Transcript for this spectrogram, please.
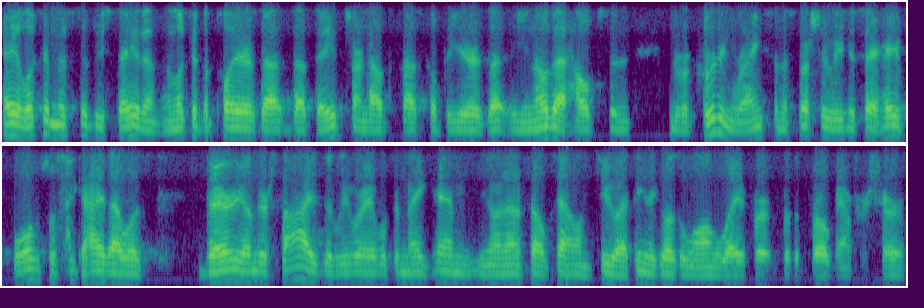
Hey, look at Mississippi State and, and look at the players that that they've turned out the past couple of years. That you know that helps in, in the recruiting ranks, and especially we can say, hey, Forbes was a guy that was very undersized that we were able to make him, you know, an NFL talent too. I think it goes a long way for, for the program for sure.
